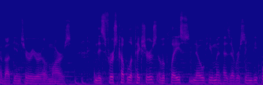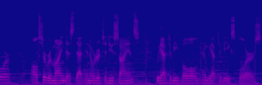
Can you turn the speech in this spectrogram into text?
about the interior of Mars. And these first couple of pictures of a place no human has ever seen before also remind us that in order to do science, we have to be bold and we have to be explorers.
